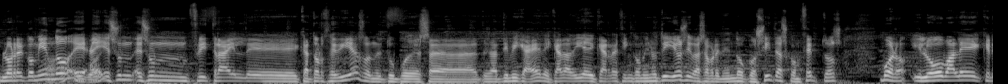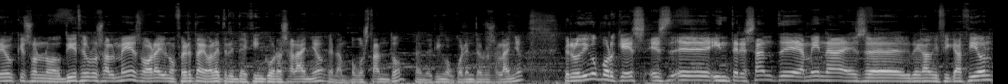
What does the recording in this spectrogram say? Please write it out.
Lo recomiendo. Ah, eh, es, un, es un free trial de 14 días donde tú puedes, eh, de la típica, eh, de cada día dedicarle 5 minutillos y vas aprendiendo cositas, conceptos. Bueno, y luego vale, creo que son los 10 euros al mes. Ahora hay una oferta que vale 35 euros al año, que tampoco es tanto, 35 o 40 euros al año. Pero lo digo porque es, es eh, interesante, amena, es eh, de gamificación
